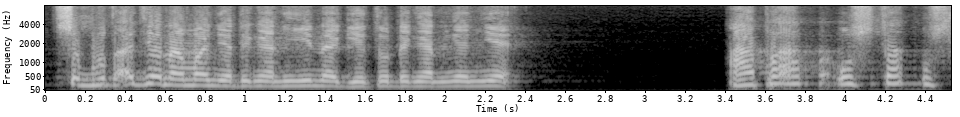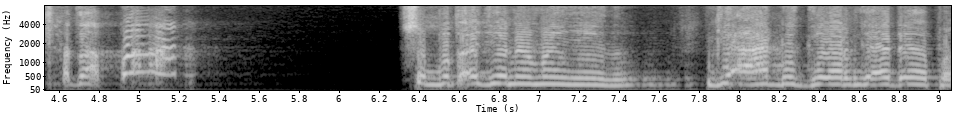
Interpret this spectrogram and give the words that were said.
Sebut aja namanya dengan hina gitu, dengan ngenyek. Apa-apa ustadz, ustadz apaan? Sebut aja namanya itu. Gak ada gelar, gak ada apa.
